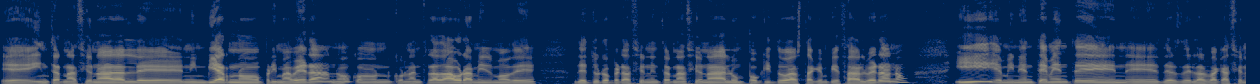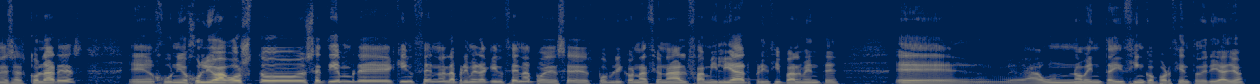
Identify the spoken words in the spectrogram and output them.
eh, internacional en invierno, primavera, ¿no? Con, con la entrada ahora mismo de, de Turoperación Internacional un poquito hasta que empieza el verano y eminentemente en, eh, desde las vacaciones escolares en junio, julio, agosto, septiembre, quincena, la primera quincena, pues es público nacional, familiar principalmente, eh, a un 95% diría yo,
